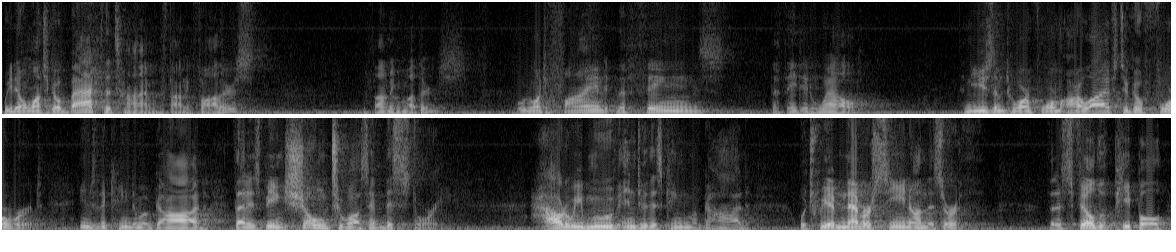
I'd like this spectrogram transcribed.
we don't want to go back to the time of the founding fathers, the founding mothers, but we want to find the things that they did well and use them to inform our lives to go forward into the kingdom of God that is being shown to us in this story. How do we move into this kingdom of God, which we have never seen on this earth, that is filled with people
